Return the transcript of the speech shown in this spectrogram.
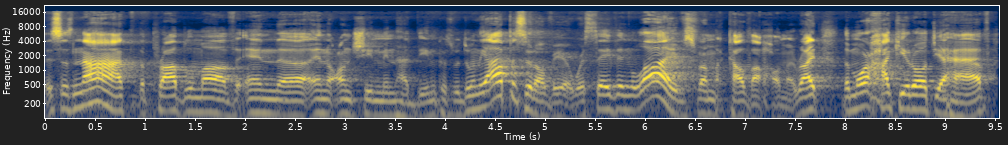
This is not the problem of in uh, in onshin min hadin because we're doing the opposite over here. We're saving lives from kal vachomer, right? The more hakirot you have,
